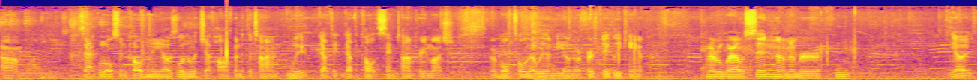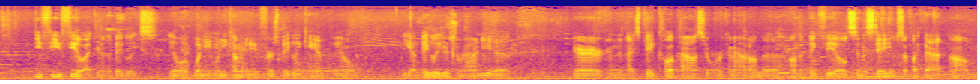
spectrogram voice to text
Um, Zach Wilson called me. I was living with Jeff Hoffman at the time. We got the got the call at the same time, pretty much. We were both told that we were going to be going to our first big league camp. I remember where I was sitting. I remember, you know, you, you feel like you're in the big leagues. You know, when you when you come into your first big league camp, you know, you got big leaguers around you you're in the nice big clubhouse. You're working out on the on the big fields in the stadium, stuff like that. Um,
